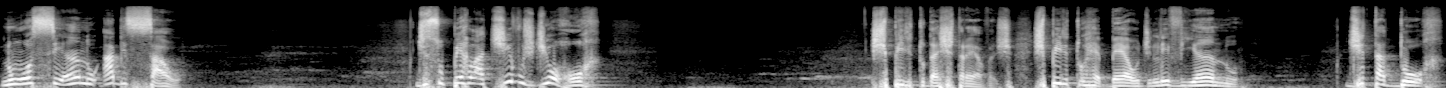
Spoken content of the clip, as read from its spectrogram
num oceano abissal de superlativos de horror espírito das trevas, espírito rebelde, leviano, ditador,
